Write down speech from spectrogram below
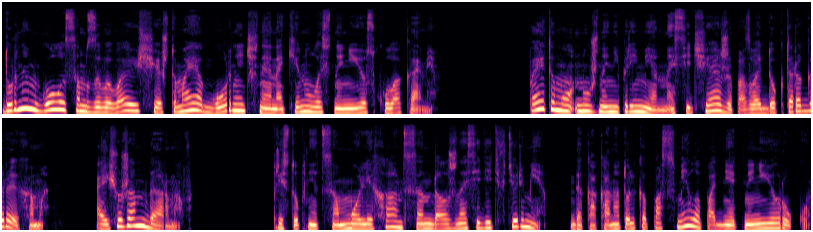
Дурным голосом завывающая, что моя горничная накинулась на нее с кулаками. Поэтому нужно непременно сейчас же позвать доктора Грэхэма, а еще жандармов, Преступница Молли Хансен должна сидеть в тюрьме. Да как она только посмела поднять на нее руку.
